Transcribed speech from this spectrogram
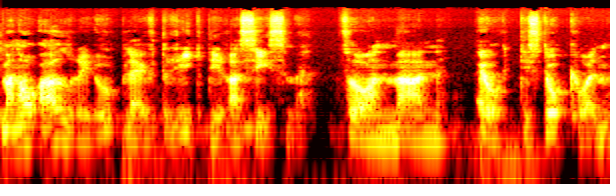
man har aldrig upplevt riktig rasism förrän man åkt till Stockholm,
